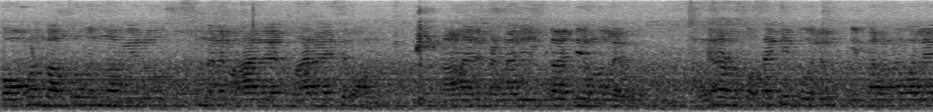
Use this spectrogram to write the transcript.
കോമൺ ബാത്റൂം എന്ന് പറഞ്ഞൊരു സിസ്റ്റം തന്നെ മഹാരാ മഹാരാജ്യത്തിൽ വന്നു ആണായാലും പെണ്ണാലും ഈക്വാലിറ്റി എന്നുള്ളത് അങ്ങനെയുള്ള സൊസൈറ്റി പോലും ഈ പറഞ്ഞ പോലെ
